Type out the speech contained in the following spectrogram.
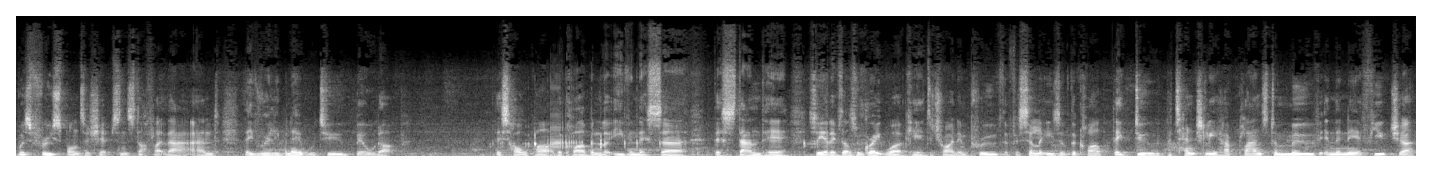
was through sponsorships and stuff like that, and they've really been able to build up this whole part of the club and look, even this uh, this stand here. So yeah, they've done some great work here to try and improve the facilities of the club. They do potentially have plans to move in the near future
